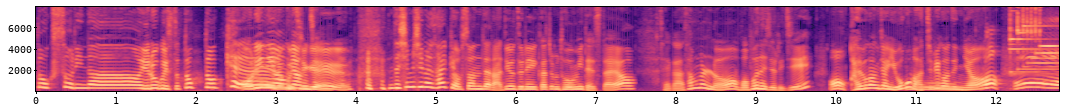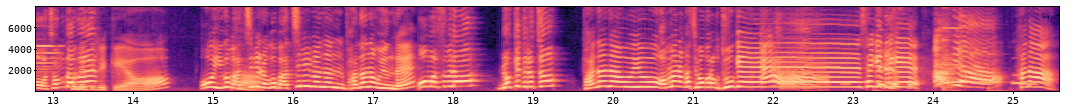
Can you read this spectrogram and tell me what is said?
똑소리나, 이러고 있어. 똑똑해. 어린이 영양제. 근데 심심해서 할 게 없었는데 라디오 들으니까 좀 도움이 됐어요. 제가 선물로 뭐 보내드리지? 어, 가요광장 요거 맛집이거든요. 어, 오, 정답 보내드릴게요. 어, 이거 맛집이라고? 맛집이면은 바나나 우유인데? 어, 맞습니다. 몇 개 드렸죠? 바나나 우유 엄마랑 같이 먹으라고 두 개! 아, 세 개, 네 개! 아니야! 하나!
